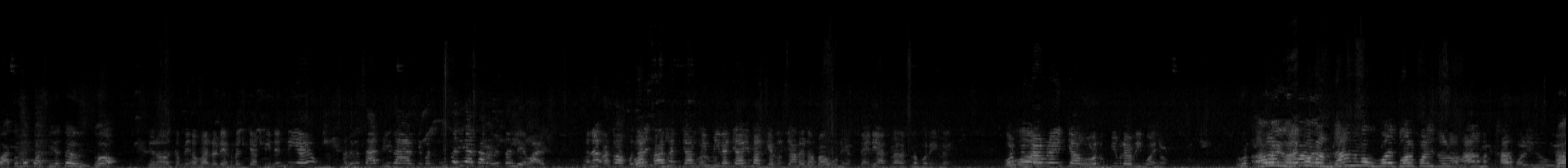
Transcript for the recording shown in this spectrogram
વાતો તો પછી તો જો. તેરો તમે હવાનો ને એકલો ચા પીને જ નહીં આવ્યો? અને તો ચા પીને આવ્યો કે પણ તું તૈયાર કર હવે તને લેવા આવ્યો અને આ તો આખો ખાસ ચા પીને જાય માં કે તો ચાને દબાવું ને તેની આટલા આટલા ભરી લઈ કોણ પીવડાવડાવી ચા ઓનું પીવડાવી હોય. હો. હવે હોય તો સમજાવો ને હોય ધોલ પડી દો હાલમાં ઠાર પડી દો હા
